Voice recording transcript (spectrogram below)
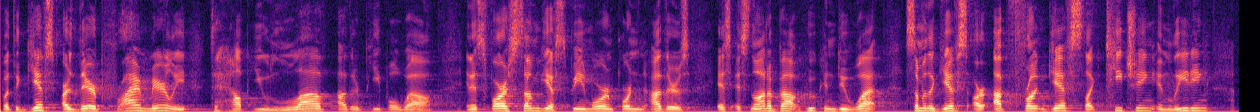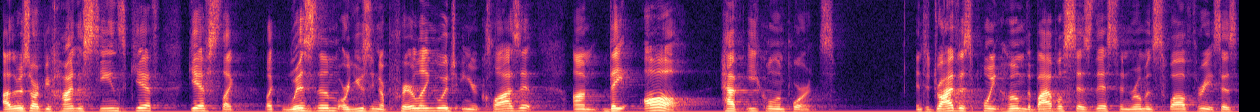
But the gifts are there primarily to help you love other people well. And as far as some gifts being more important than others, it's, it's not about who can do what. Some of the gifts are upfront gifts like teaching and leading. Others are behind the scenes gift, gifts like, like wisdom or using a prayer language in your closet. Um, they all have equal importance. And to drive this point home, the Bible says this in Romans 12 3. It says,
